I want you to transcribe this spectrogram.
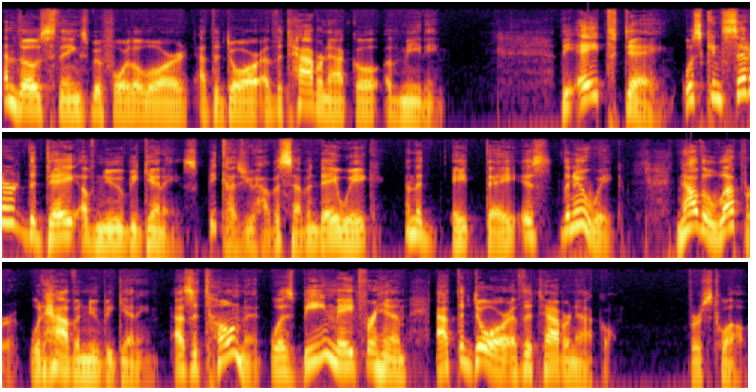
and those things before the Lord at the door of the tabernacle of meeting. The eighth day was considered the day of new beginnings because you have a seven day week and the eighth day is the new week. Now the leper would have a new beginning as atonement was being made for him at the door of the tabernacle. Verse 12.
